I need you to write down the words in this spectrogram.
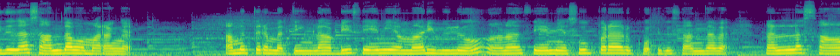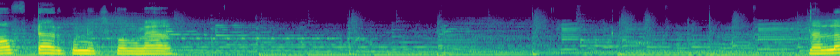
இதுதான் சந்தவ மரங்க. அமுத்துறேன் பார்த்தீங்களா அப்படியே சேமியா மாதிரி விழும். ஆனால் சேமியா சூப்பராக இருக்கும். இது சந்தவை. நல்லா சாஃப்டாக இருக்கும்னு வச்சுக்கோங்களேன். நல்லா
